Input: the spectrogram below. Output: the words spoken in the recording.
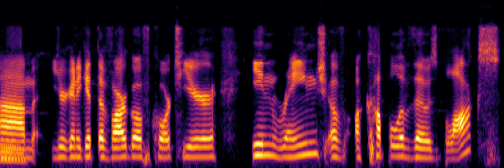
Mm. Um, you're going to get the Varghulf Courtier in range of a couple of those blocks,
